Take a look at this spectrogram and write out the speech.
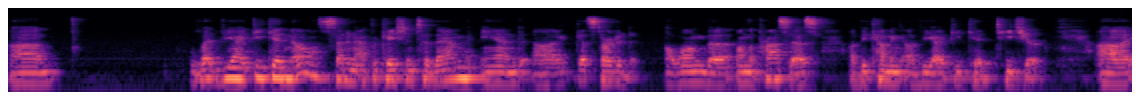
um, let VIP Kid know, send an application to them, and uh, get started along the on the process of becoming a VIP Kid teacher. Uh,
